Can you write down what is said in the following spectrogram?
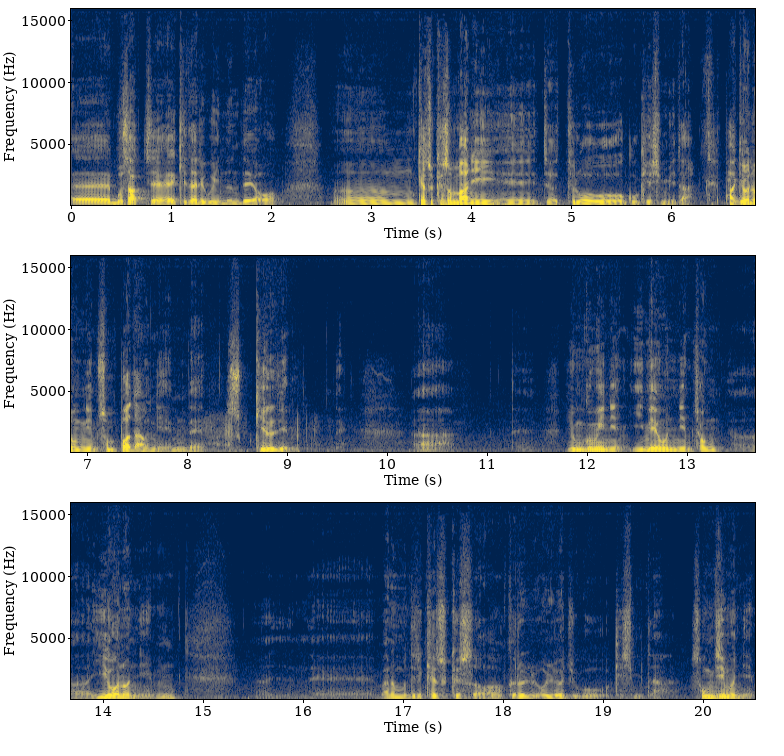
에, 무삭제 기다리고 있는데요. 음, 계속해서 많이 에, 저, 들어오고 계십니다. 박연웅님, 손바닥님, 네, 숲길님, 네. 아, 네. 윤구미님, 이매훈님, 정, 어, 이원호님, 많은 분들이 계속해서 글을 올려주고 계십니다. 송지무님,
